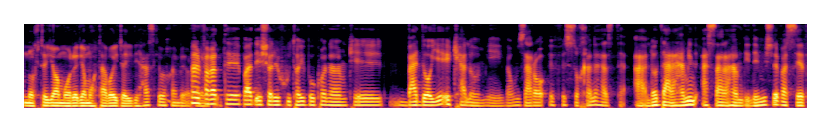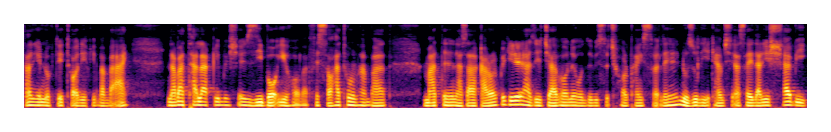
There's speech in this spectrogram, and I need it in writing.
نکته یا مورد یا محتوای جدیدی هست که بخوایم بیاریم؟ من فقط بعد اشاره کوتاهی بکنم که بدایع کلامی و اون ظرافت سخن هست اعلا در همین اثر هم دیده میشه و صرفا یه نکته تاریخی و وحی. نباید تلقی بشه زیبایی ها و فساحت اون هم باید مد نظر قرار بگیره. از یه جوان حدود 24 5 ساله نزول یک همچین اثری در یه شبی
